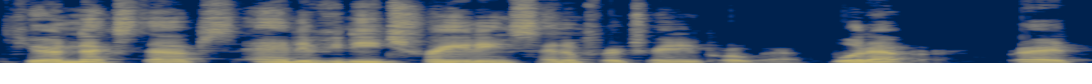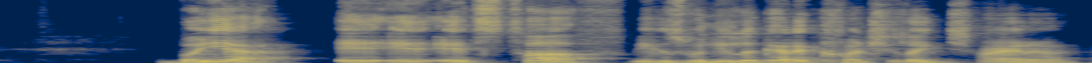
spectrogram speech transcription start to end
here are next steps. And if you need training, sign up for a training program, whatever, right? But yeah, it, it, it's tough because when you look at a country like China,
